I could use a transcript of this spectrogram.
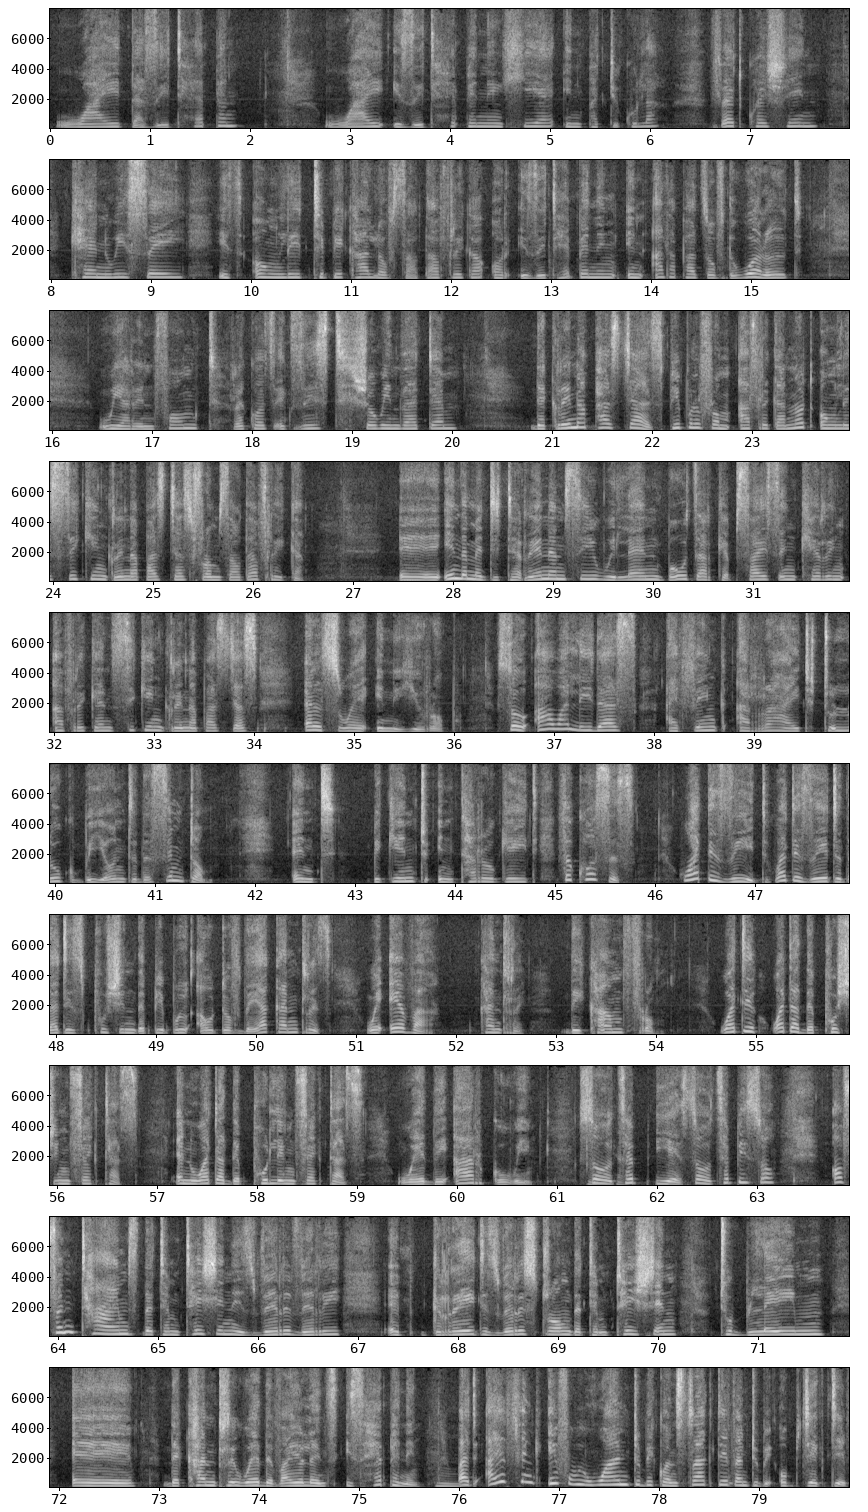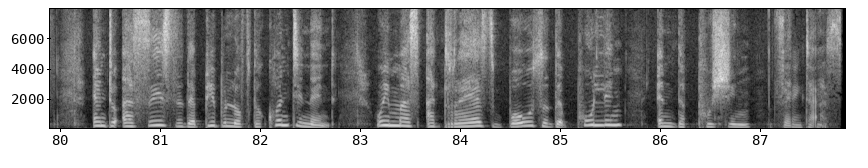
Why does it happen? Why is it happening here in particular? Third question Can we say it's only typical of South Africa or is it happening in other parts of the world? We are informed, records exist showing that um, the greener pastures, people from Africa not only seeking greener pastures from South Africa, uh, in the Mediterranean Sea, we learn boats are capsizing, carrying Africans seeking greener pastures elsewhere in Europe. So our leaders, I think, are right to look beyond the symptom and begin to interrogate the causes. What is it? What is it that is pushing the people out of their countries, wherever country they come from? What, what are the pushing factors? and what are the pulling factors where they are going. So, okay. yes, so Tsebiso, oftentimes the temptation is very, very uh, great, is very strong. The temptation to blame uh, the country where the violence is happening. But I think if we want to be constructive and to be objective and to assist the people of the continent, we must address both the pulling and the pushing factors.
